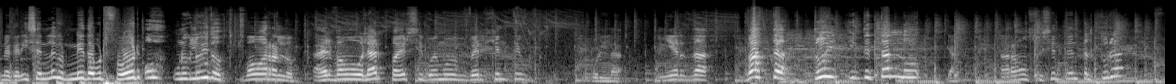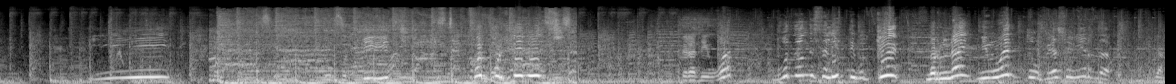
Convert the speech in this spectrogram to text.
Me acarician la corneta, por favor. ¡Oh! Unos globitos. Vamos a agarrarlo. A ver, vamos a volar para ver si podemos ver gente por la mierda. ¡Basta! Estoy intentando. Ya. Agarramos suficientemente altura. Y. Voy por ti, bitch. Voy por ti, bitch. Espérate, ¿what? ¿Vos de dónde saliste? ¿Por qué? ¿Me arruináis mi momento? Pedazo de mierda. Ya.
